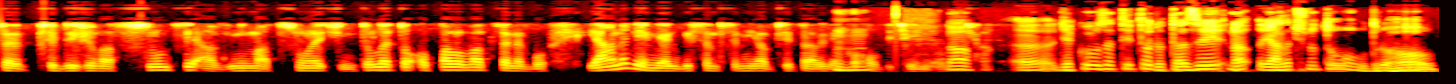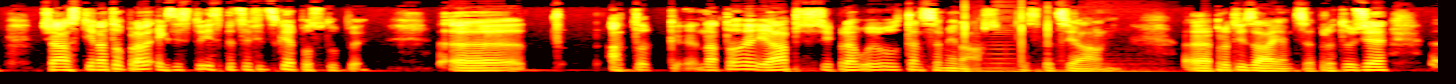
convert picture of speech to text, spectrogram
se přibližovat slunci a vnímat sluneční tohleto, opalovat se, nebo já nevím, jak by jsem se měl připravit jako mm-hmm. obyčejný no, uh, Děkuji za tyto dotazy. No, já začnu tou druhou části. Na to právě existují specifické postupy. A to, na to já připravuju ten seminář speciální eh, pro ty zájemce, protože eh,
